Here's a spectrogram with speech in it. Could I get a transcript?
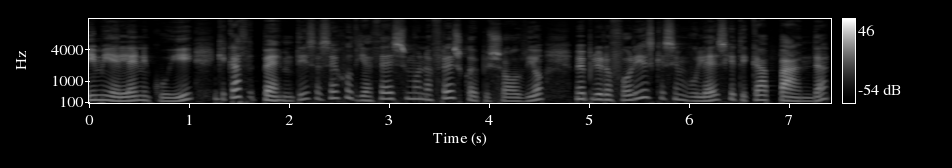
Είμαι η Ελένη Κουή και κάθε πέμπτη σας έχω διαθέσιμο ένα φρέσκο επεισόδιο με πληροφορίες και συμβουλές σχετικά πάντα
